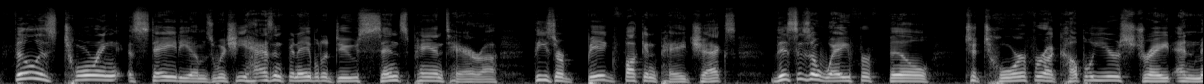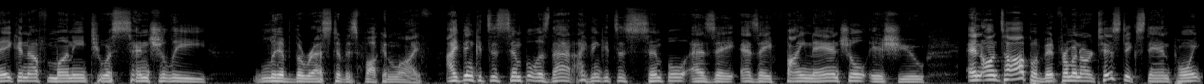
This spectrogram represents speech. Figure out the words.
Phil is touring stadiums, which he hasn't been able to do since Pantera. These are big fucking paychecks. This is a way for Phil to tour for a couple years straight and make enough money to essentially live the rest of his fucking life. I think it's as simple as that. I think it's as simple as a as a financial issue. And on top of it, from an artistic standpoint,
